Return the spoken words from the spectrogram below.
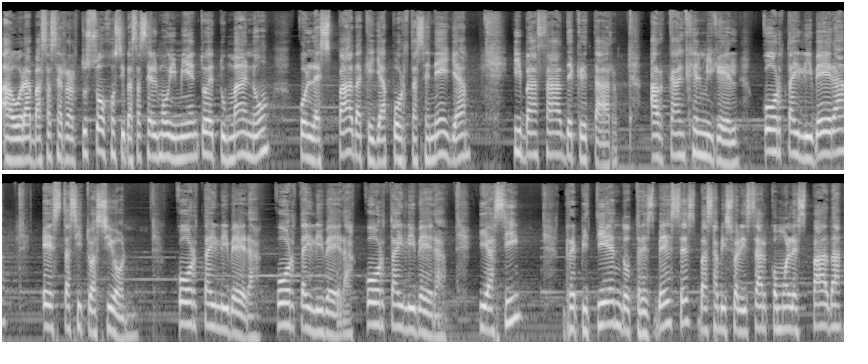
Ahora vas a cerrar tus ojos y vas a hacer el movimiento de tu mano con la espada que ya portas en ella y vas a decretar, Arcángel Miguel, corta y libera esta situación. Corta y libera, corta y libera, corta y libera. Y así, repitiendo tres veces, vas a visualizar cómo la espada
